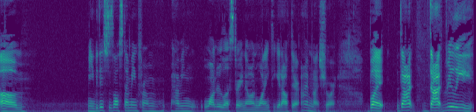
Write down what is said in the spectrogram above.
Um, maybe this is all stemming from having wanderlust right now and wanting to get out there. I'm not sure. But that that really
